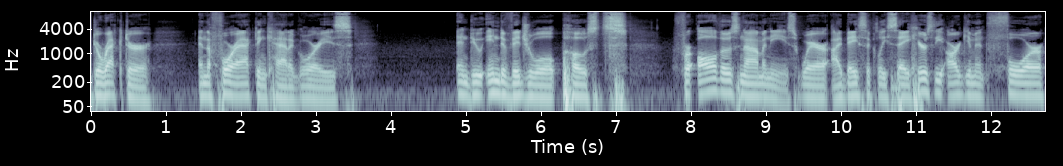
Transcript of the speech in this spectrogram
Director, and the four acting categories and do individual posts for all those nominees where I basically say, here's the argument for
